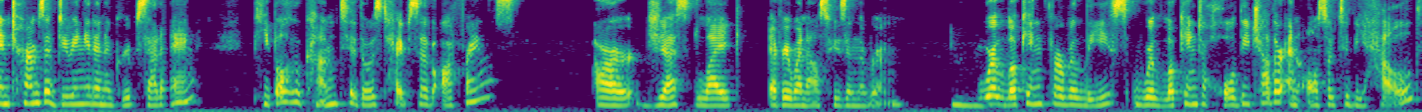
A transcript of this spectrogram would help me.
in terms of doing it in a group setting, people who come to those types of offerings are just like everyone else who's in the room. Mm-hmm. We're looking for release, we're looking to hold each other and also to be held.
